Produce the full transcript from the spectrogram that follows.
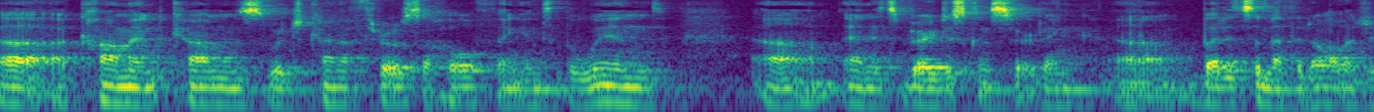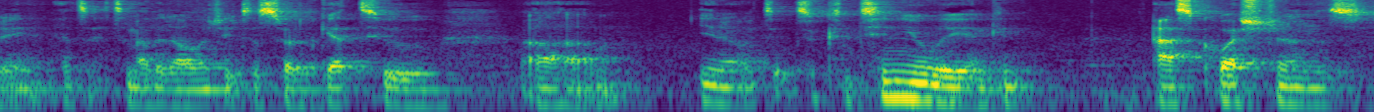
uh, a comment comes which kind of throws the whole thing into the wind. Um, and it's very disconcerting, um, but it's a methodology. It's, it's a methodology to sort of get to, um, you know, to, to continually and con- ask questions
